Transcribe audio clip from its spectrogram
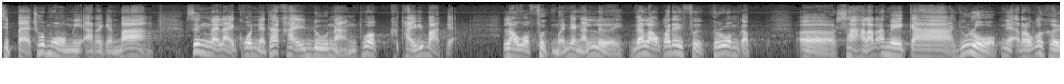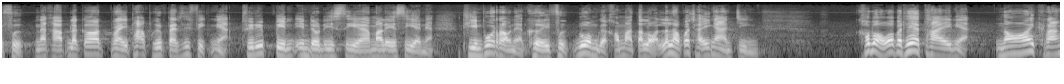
48 ชั่วโมงมีอะไรกันบ้าง ซึ่งหลาย ๆ คนเนี่ยถ้าใครดูหนังพวกภัยพิบัติเนี่ยเราฝึกเหมือนอย่างนั้นเลย แล้วเราก็ได้ฝึกร่วมกับ สหรัฐอเมริกายุโรปเนี่ยเราก็เคยฝึกนะครับแล้วก็ในภาคพื้นแปซิฟิกเนี่ยฟิลิปปินส์อินโดนีเซีย มาเลเซียเนี่ยทีมพวกเราเนี่ยเคยฝึกร่วมกับเขามาตลอดแล้วเราก็ใช้งานจริง เขาบอกว่าประเทศไทยเนี่ยน้อยครั้ง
